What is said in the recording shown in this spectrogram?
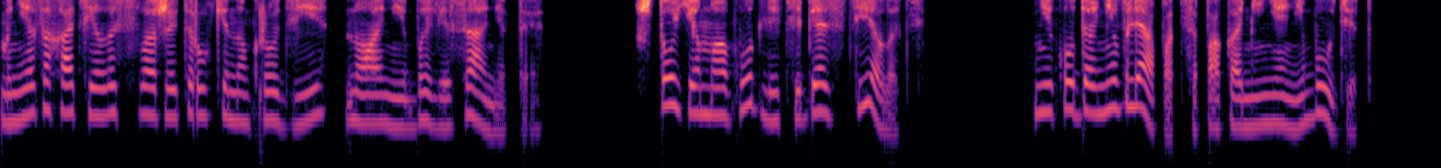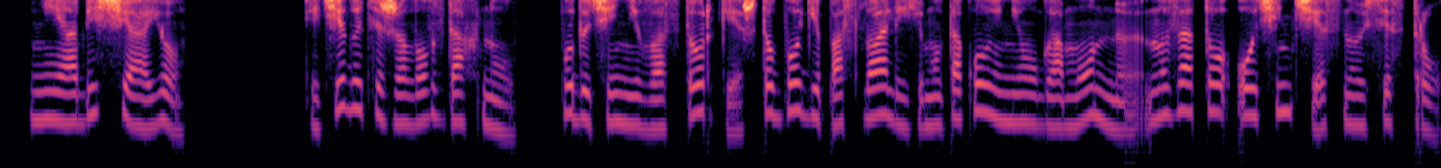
Мне захотелось сложить руки на груди, но они были заняты. «Что я могу для тебя сделать?» «Никуда не вляпаться, пока меня не будет». «Не обещаю». Ичиго тяжело вздохнул будучи не в восторге, что боги послали ему такую неугомонную, но зато очень честную сестру.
